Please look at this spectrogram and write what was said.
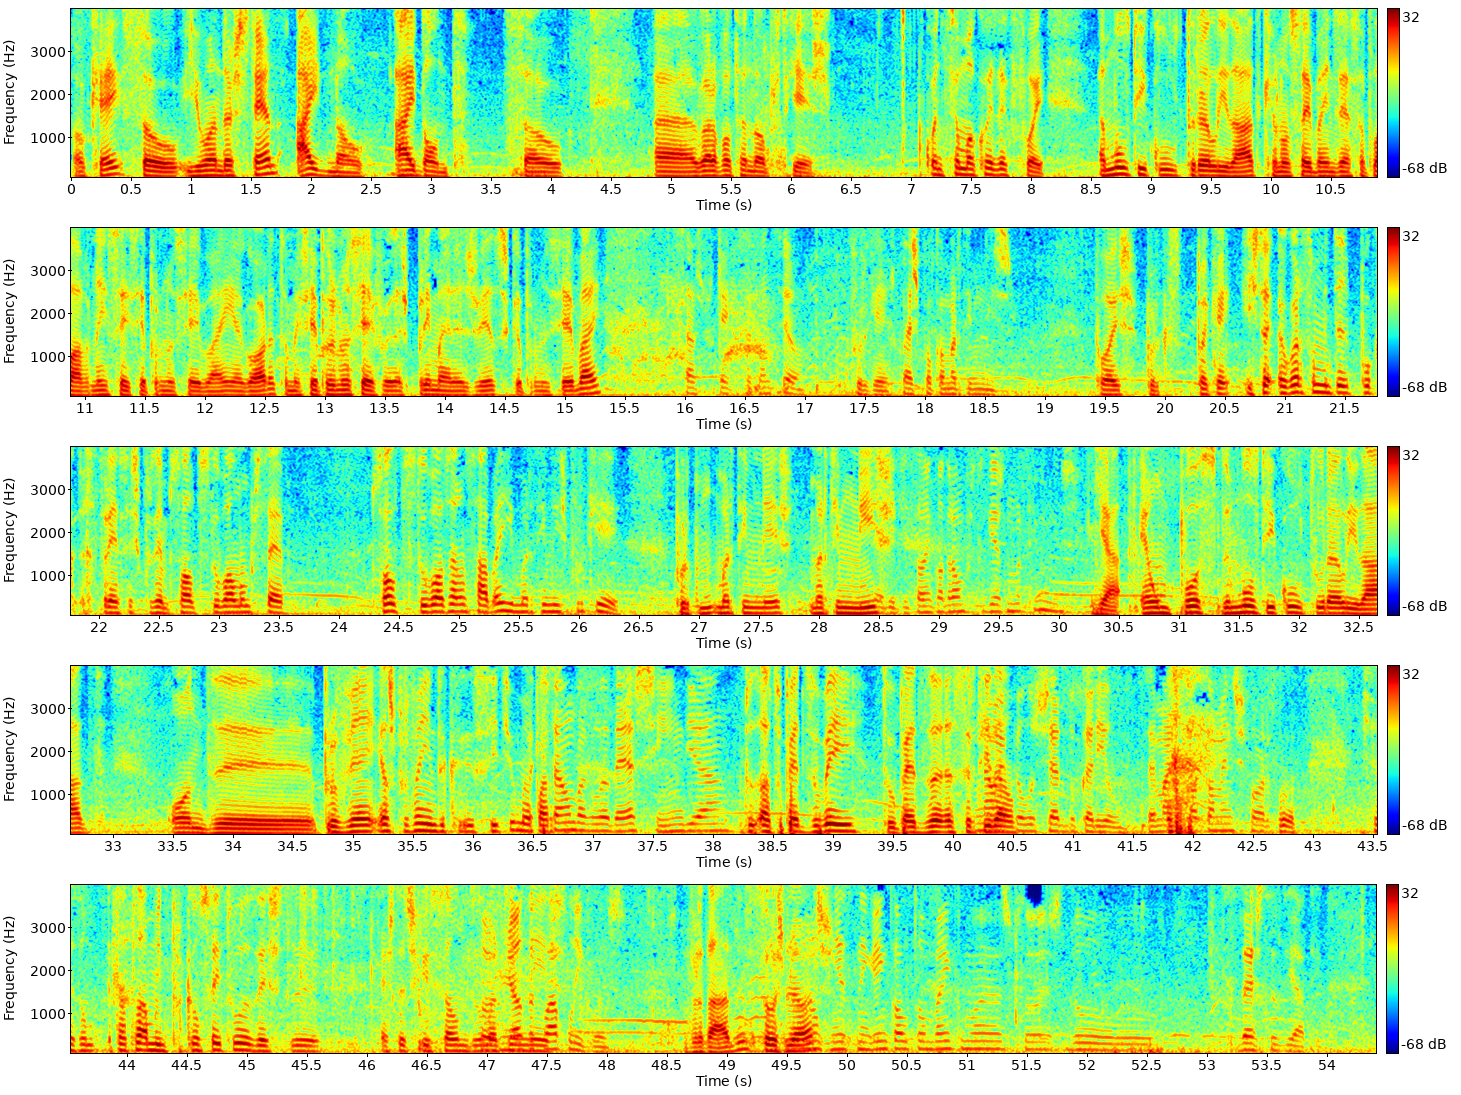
Okay, so you understand? I know. I don't. So, uh, agora voltando ao português. Aconteceu uma coisa que foi a multiculturalidade, que eu não sei bem dizer essa palavra, nem sei se a pronunciei bem agora, também sei a pronunciei, foi das primeiras vezes que a pronunciei bem. Sabes porque é que isso aconteceu? Porquê? Porque vais pouco ao Martim Muniz. Pois, porque para quem. Isto é- agora são muitas poucas referências que, por exemplo, o pessoal de Setúbal não percebe. O pessoal de Setúbal já não sabe, aí Martim Muniz porquê? Porque Martim Muniz, Martim É Muniz difícil encontrar um português no Martim Muniz. yeah, é um poço de multiculturalidade onde provém, eles provêm de que sítio? Uma parte. Paquistão, Bangladesh, Índia. Tu, ah, tu pedes o BI, tu pedes a, a Não certidão. é pelo cheiro do caril. Se é mais forte ou menos forte. Isto é tão, está, está muito preconceituoso este, esta descrição do São os Martim melhores a colar películas. Verdade, são os Eu Não melhores. conheço ninguém que cole tão bem como as pessoas do Sudeste Asiático.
